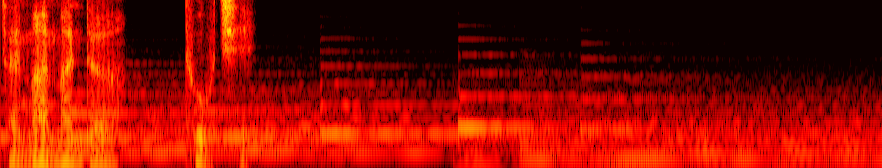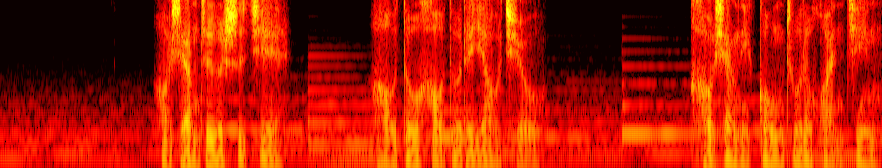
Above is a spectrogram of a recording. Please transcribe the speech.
再慢慢的吐气，好像这个世界好多好多的要求，好像你工作的环境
